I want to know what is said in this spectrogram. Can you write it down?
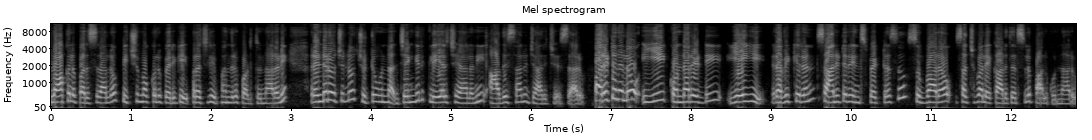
బ్లాకుల పరిసరాల్లో పిచ్చి మొక్కలు పెరిగి ప్రజలు ఇబ్బందులు పడుతున్నారని రెండు రోజుల్లో చుట్టూ ఉన్న జంగిల్ క్లియర్ చేయాలని ఆదేశాలు జారీ చేశారు. పర్యటనలో EE Kondareddy AE Ravikiran sanitary inspectors Subbarao సచివాలయ కార్యదర్శులు పాల్గొన్నారు.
